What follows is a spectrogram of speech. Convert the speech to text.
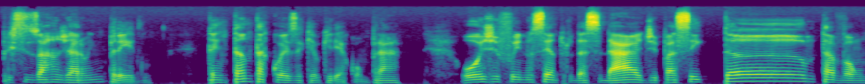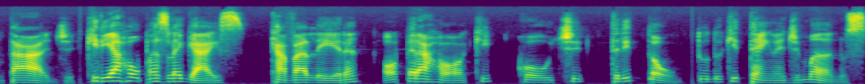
preciso arranjar um emprego. Tem tanta coisa que eu queria comprar. Hoje fui no centro da cidade e passei tanta vontade. Queria roupas legais: cavaleira, ópera rock, coach, triton. Tudo que tenho é de manos.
